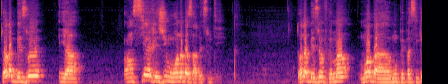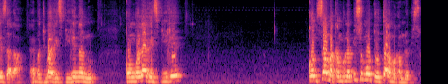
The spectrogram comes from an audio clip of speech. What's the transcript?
toi, a besoin, il y a ancien régime wana bazala lisusu te donc na besoin vraiment mwa bamopepa sika ezala bato barespire nanu congolais respire comme ça makambo na biso moko totala makambo na biso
